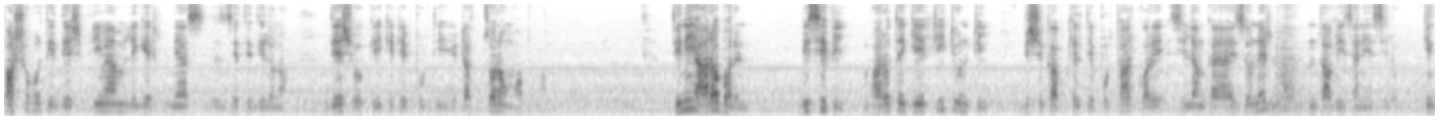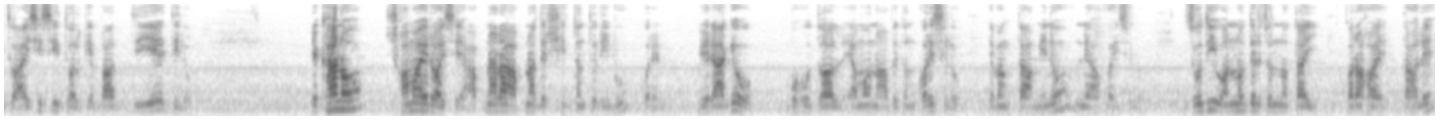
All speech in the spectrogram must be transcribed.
পার্শ্ববর্তী দেশ প্রিমিয়াম লিগের ম্যাচ যেতে দিল না। দেশ ও ক্রিকেটের প্রতি এটা চরম অপমান। তিনি আরও বলেন, বিসিবি ভারতে গিয়ে টি টোয়েন্টি বিশ্বকাপ খেলতে প্রত্যাহার করে শ্রীলঙ্কায় আয়োজনের দাবি জানিয়েছিল। কিন্তু আইসিসি দলকে বাদ দিয়ে দিল। এখানেও সময় রয়েছে। আপনারা আপনাদের সিদ্ধান্ত রিভিউ করেন। এর আগেও বহু দল এমন আবেদন করেছিল এবং তা মেনেও নেওয়া হয়েছিল। যদি অন্যদের জন্য তাই করা হয়, তাহলে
